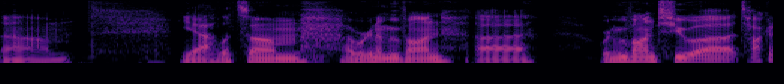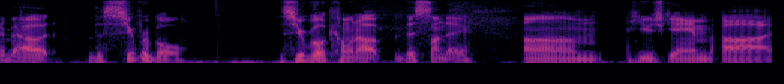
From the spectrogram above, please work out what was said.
um, yeah. Let's um, uh, we're gonna move on. Uh, we're gonna move on to uh talking about the Super Bowl. The Super Bowl coming up this Sunday. Um, huge game. Uh,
